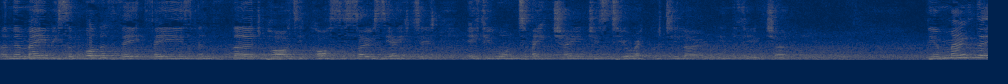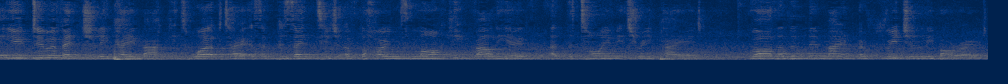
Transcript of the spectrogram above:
And there may be some other th- fees and third party costs associated if you want to make changes to your equity loan in the future. The amount that you do eventually pay back, it's worked out as a percentage of the home's market value at the time it's repaid, rather than the amount originally borrowed.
